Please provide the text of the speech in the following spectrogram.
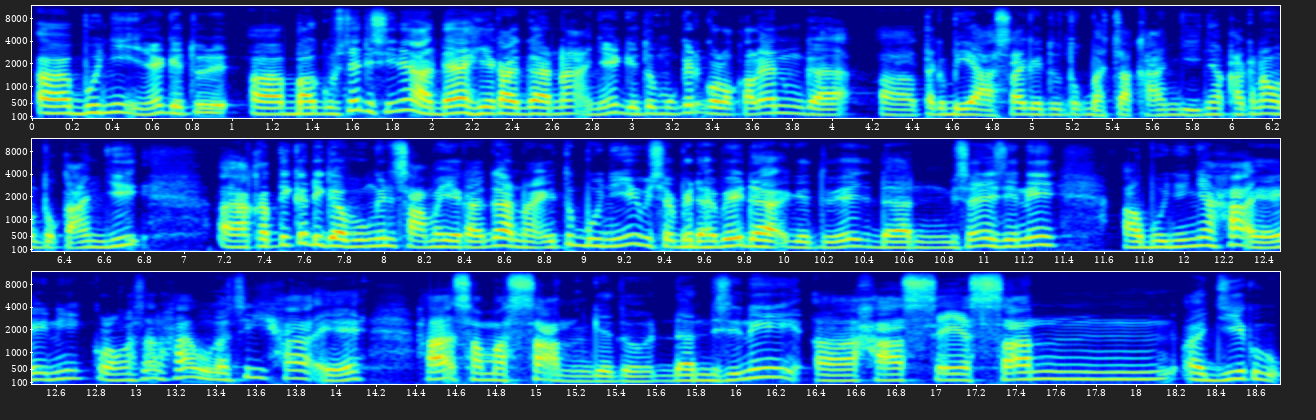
uh, bunyinya gitu uh, bagusnya di sini ada hiragana-nya gitu. Mungkin kalau kalian nggak uh, terbiasa gitu untuk baca kanjinya. Karena untuk kanji uh, ketika digabungin sama hiragana itu bunyinya bisa beda-beda gitu ya. Dan misalnya di sini uh, bunyinya h ya. Ini kalau nggak salah h bukan sih? H ya. H sama san gitu. Dan di sini uh, hasesan uh, jiru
